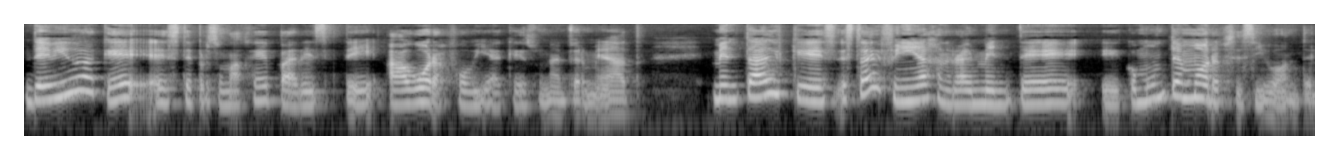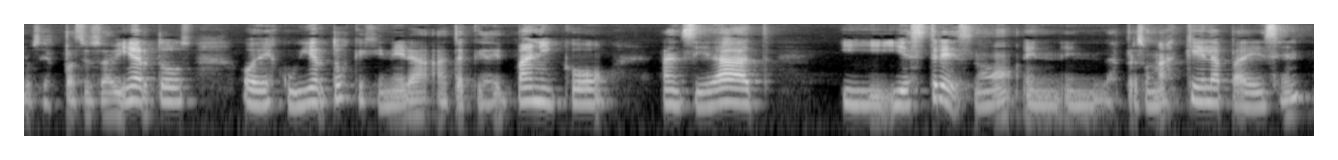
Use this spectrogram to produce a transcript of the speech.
debido a que este personaje padece de agorafobia, que es una enfermedad mental que está definida generalmente eh, como un temor obsesivo ante los espacios abiertos o descubiertos que genera ataques de pánico, ansiedad y, estrés ¿no? en, en, las personas que la padecen.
